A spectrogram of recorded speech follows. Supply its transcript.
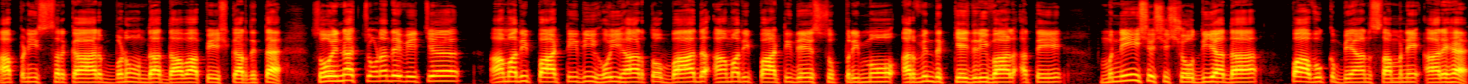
ਆਪਣੀ ਸਰਕਾਰ ਬਣਾਉਣ ਦਾ ਦਾਅਵਾ ਪੇਸ਼ ਕਰ ਦਿੱਤਾ ਸੋ ਇਹਨਾਂ ਚੋਣਾਂ ਦੇ ਵਿੱਚ ਆਮ ਆਦਮੀ ਪਾਰਟੀ ਦੀ ਹੋਈ ਹਾਰ ਤੋਂ ਬਾਅਦ ਆਮ ਆਦਮੀ ਪਾਰਟੀ ਦੇ ਸੁਪਰੀਮੋ ਅਰਵਿੰਦ ਕੇਜਰੀਵਾਲ ਅਤੇ ਮਨੀਸ਼ ਸਿਸੋਦੀਆ ਦਾ ਭਾਵੁਕ ਬਿਆਨ ਸਾਹਮਣੇ ਆ ਰਿਹਾ ਹੈ।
